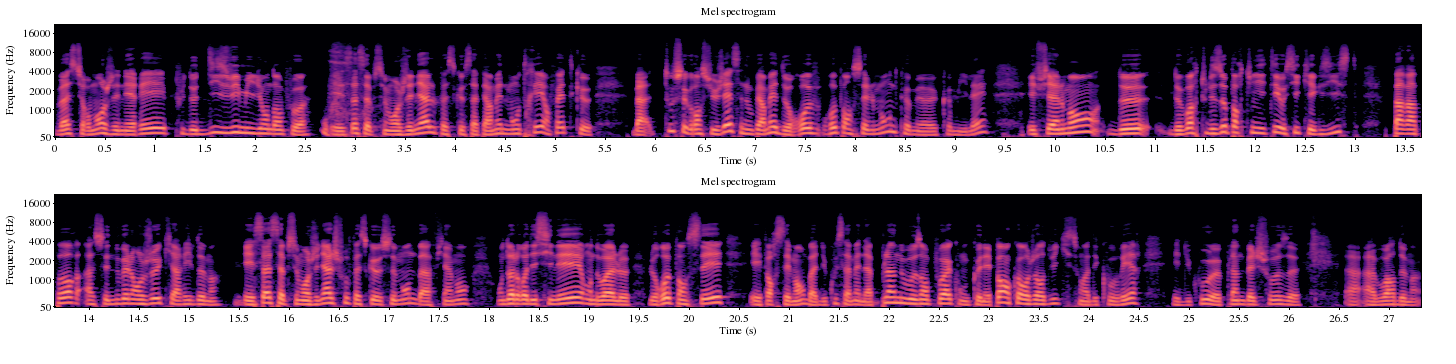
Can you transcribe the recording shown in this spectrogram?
va sûrement générer plus de 18 millions d'emplois. Et ça, c'est absolument génial parce que ça permet de montrer, en fait, que bah, tout ce grand sujet, ça nous permet de re- repenser le monde comme, euh, comme il est et finalement de, de voir toutes les opportunités aussi qui existent par rapport à ce nouvel enjeu qui arrive demain. Et ça, c'est absolument génial, je trouve, parce que ce monde, bah, finalement, on doit le redessiner, on doit le, le repenser, et forcément, bah, du coup, ça mène à plein de nouveaux emplois qu'on ne connaît pas encore aujourd'hui, qui sont à découvrir, et du coup, euh, plein de belles choses à, à voir demain.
